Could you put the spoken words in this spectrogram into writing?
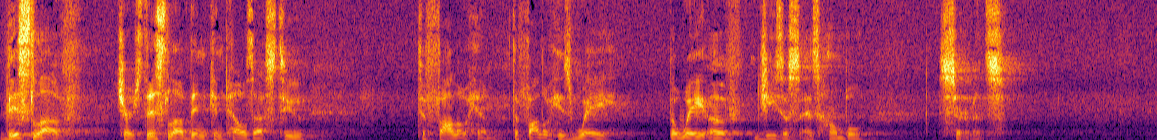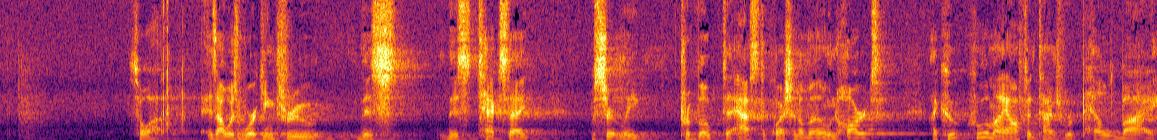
This love, church, this love then compels us to, to follow Him, to follow His way, the way of Jesus as humble servants. So, uh, as I was working through this, this text, I was certainly provoked to ask the question of my own heart like, who, who am I oftentimes repelled by?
